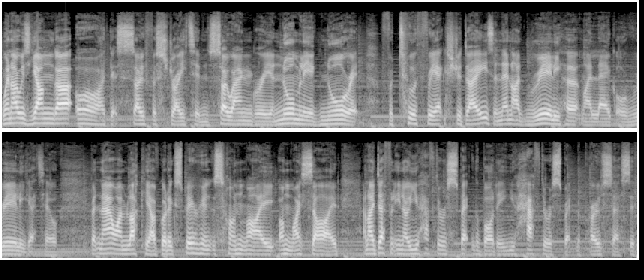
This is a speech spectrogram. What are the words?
when I was younger, oh, I'd get so frustrated and so angry and normally ignore it for two or three extra days and then I'd really hurt my leg or really get ill. But now I'm lucky, I've got experience on my, on my side and I definitely know you have to respect the body, you have to respect the process. If,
